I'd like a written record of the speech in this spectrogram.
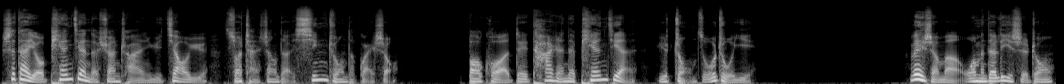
是带有偏见的宣传与教育所产生的心中的怪兽。包括对他人的偏见与种族主义。为什么我们的历史中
